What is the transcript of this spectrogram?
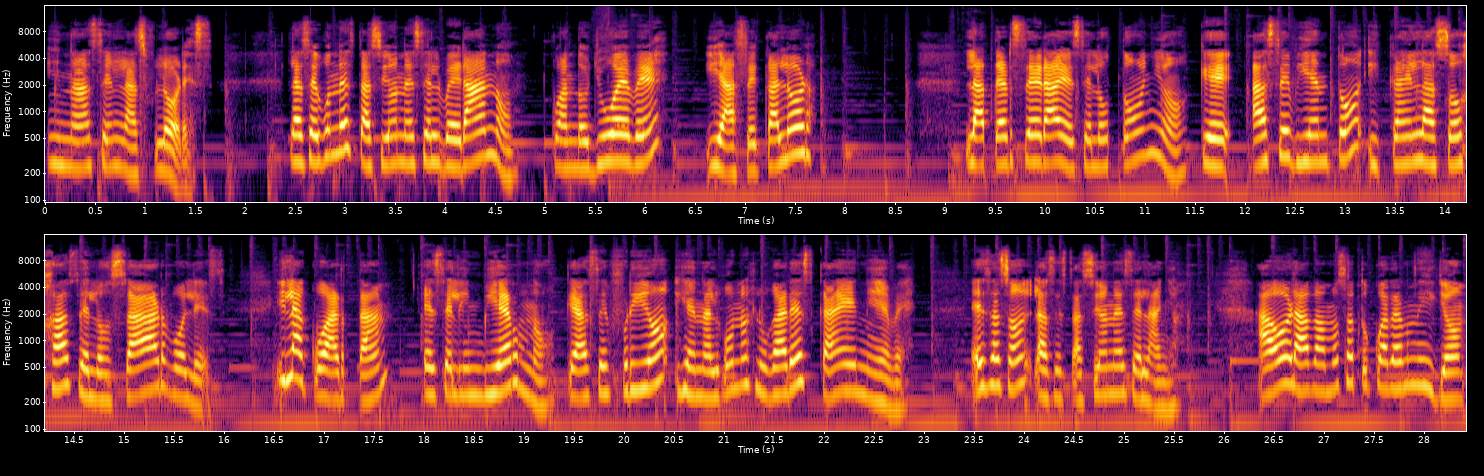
y nacen las flores. La segunda estación es el verano, cuando llueve y hace calor. La tercera es el otoño, que hace viento y caen las hojas de los árboles. Y la cuarta es el invierno, que hace frío y en algunos lugares cae nieve. Esas son las estaciones del año. Ahora vamos a tu cuadernillo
